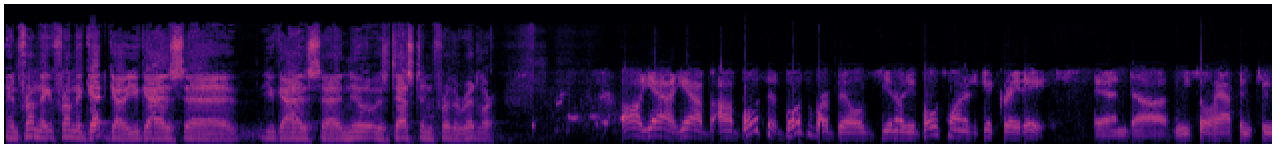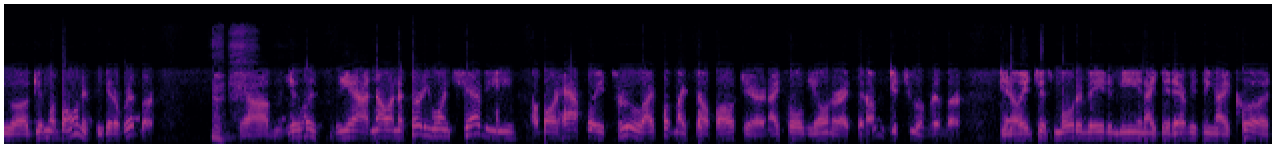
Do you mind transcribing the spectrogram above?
And from the from the get go, you guys uh, you guys uh, knew it was destined for the Ridler. Oh yeah, yeah. Uh, both both of our builds, you know, they both wanted to get Great Eight, and uh, we so happened to uh, give them a bonus and get a Ridler. um, it was yeah. Now on a 31 Chevy, about halfway through, I put myself out there and I told the owner, I said, "I'm gonna get you a Ridler." You know, it just motivated me, and I did everything I could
